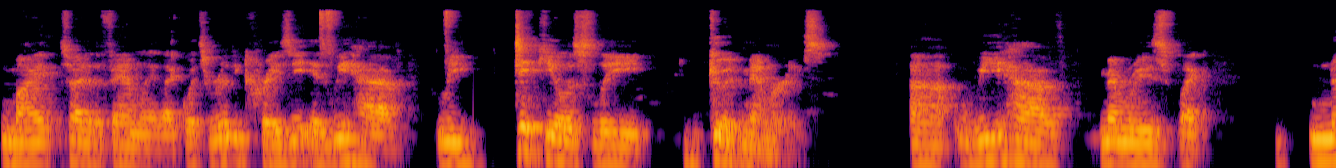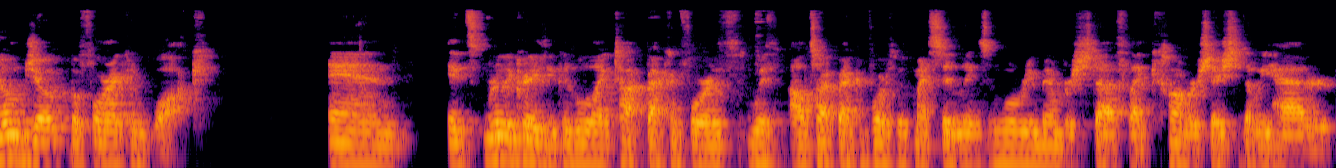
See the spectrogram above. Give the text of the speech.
my side of the family. Like, what's really crazy is we have ridiculously good memories. Uh, we have memories like no joke before I could walk. And it's really crazy because we'll like talk back and forth with I'll talk back and forth with my siblings and we'll remember stuff like conversations that we had or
